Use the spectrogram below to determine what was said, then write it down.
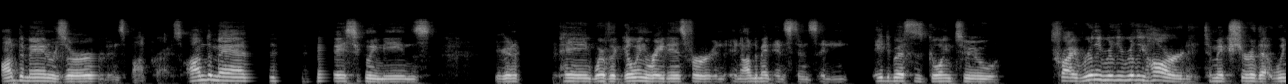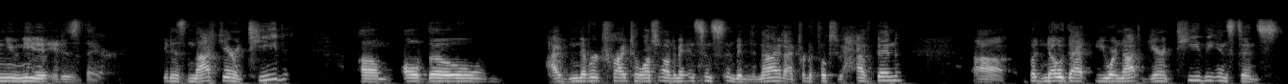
on-demand, reserved, and spot price. On-demand basically means you're going to pay whatever the going rate is for an, an on-demand instance, and AWS is going to try really, really, really hard to make sure that when you need it, it is there. It is not guaranteed, um, although I've never tried to launch an on-demand instance and been denied. I've heard of folks who have been. Uh, but know that you are not guaranteed the instance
